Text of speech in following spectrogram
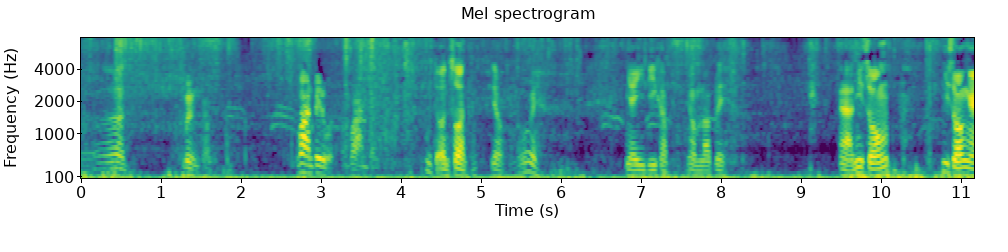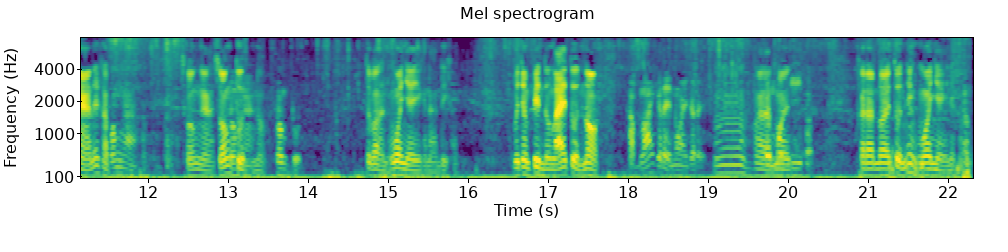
เออเบิ่งครับว่านไปโดดว่านไป พูดแต่อ่อนซ่อนครับพี่น้องโอ้ยใหญ่ดีครับยอมรับเลยขนาดมีสองมีสองงาเลยครับ ต้องงาครับสองงาสองต้นเนาะสองต้นแต่ว่าหัวใหญ่ขนาดนี้ครับไม่จำเป็นต้องหลายต้นเนาะขับร้ายก็ได้น้อยก็ได้อืมขนาต้ดนน้บ่อยดีครับขนาดน้อยต้นยังหัวใหญ่นะครับ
